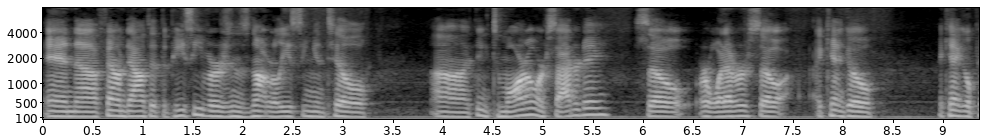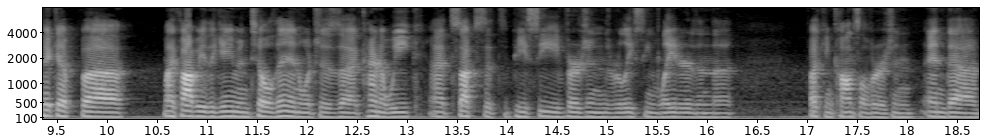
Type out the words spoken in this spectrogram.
and uh, found out that the PC version is not releasing until uh, I think tomorrow or Saturday, so or whatever. So I can't go, I can't go pick up uh, my copy of the game until then, which is uh, kind of weak. It sucks that the PC version is releasing later than the fucking console version, and uh,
